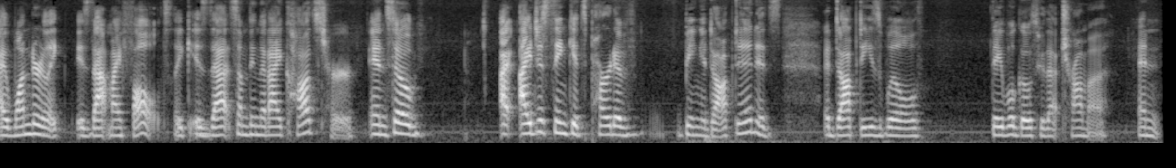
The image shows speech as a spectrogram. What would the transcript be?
i wonder like is that my fault? Like is that something that i caused her? And so i i just think it's part of being adopted. It's adoptees will they will go through that trauma. And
